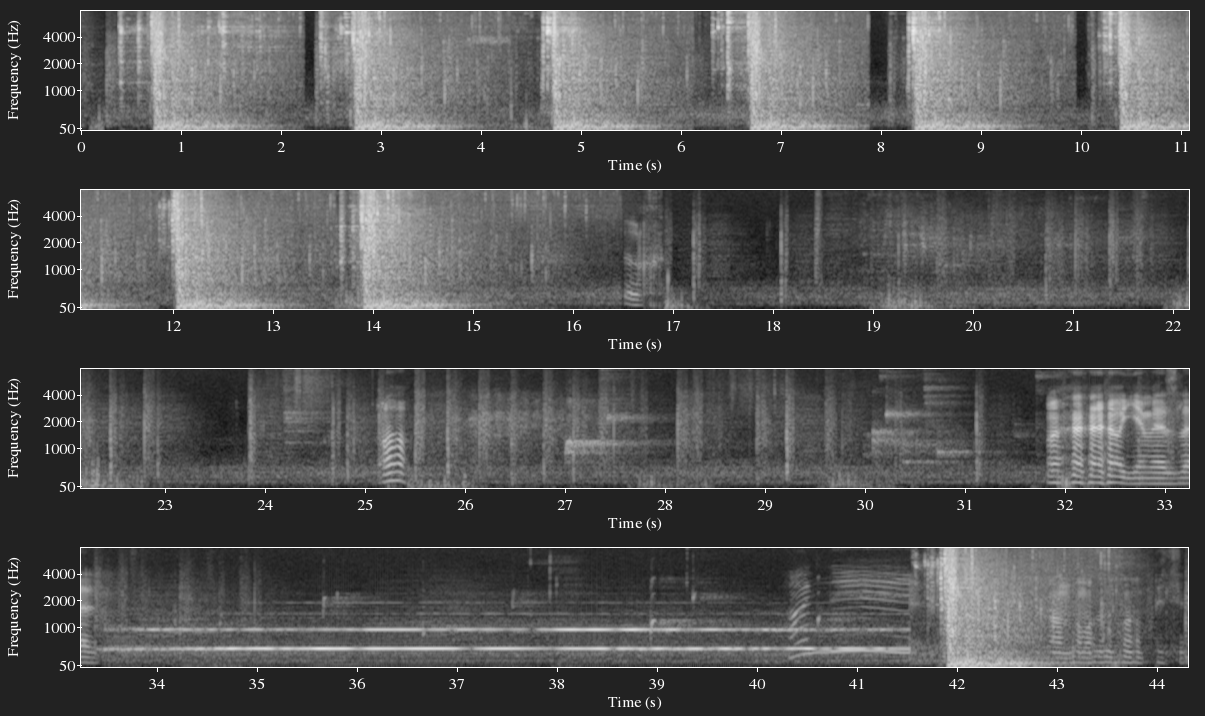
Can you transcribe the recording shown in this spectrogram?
Ugh. Aa. Yemezler. Anne. Anlamadım muhabbeti.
